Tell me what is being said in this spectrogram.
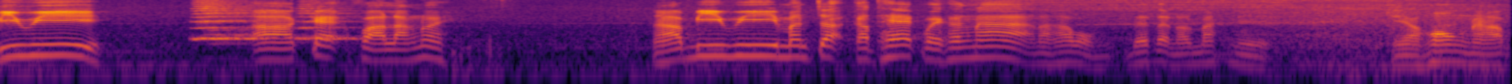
BV อ่าแกะฝาหลังหน่อยนะ BV มันจะกระแทกไปข้างหน้านะครับผมได้แต่น็อตไหมนี่เนี่ยห้องนะครับ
